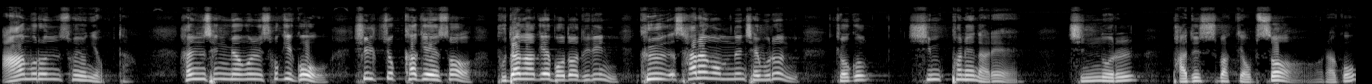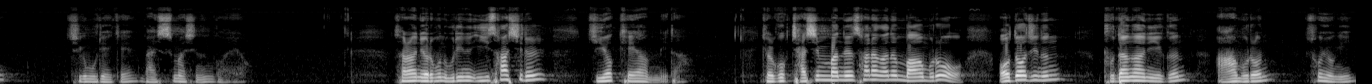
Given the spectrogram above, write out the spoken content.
아무런 소용이 없다. 한 생명을 속이고 실족하게 해서 부당하게 벌어들인 그 사랑 없는 재물은 결국 심판의 날에 진노를 받을 수밖에 없어 라고 지금 우리에게 말씀하시는 거예요. 사랑하는 여러분, 우리는 이 사실을 기억해야 합니다. 결국 자신만을 사랑하는 마음으로 얻어지는 부당한 이익은 아무런 소용이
